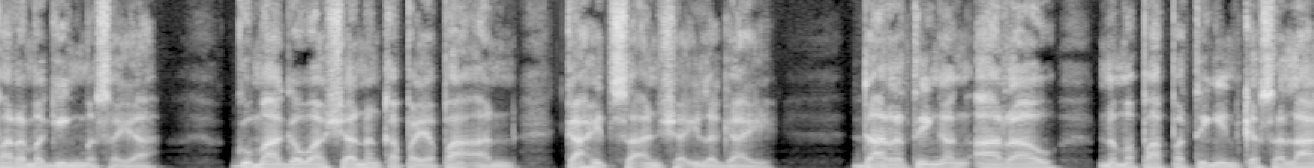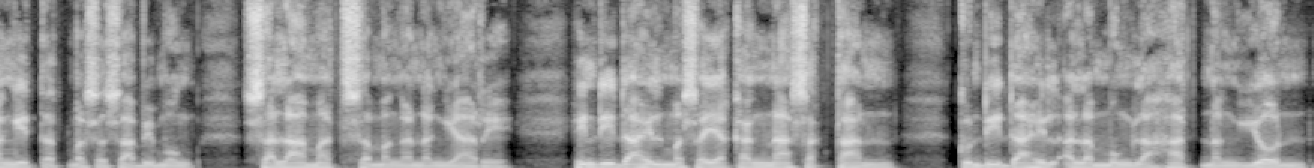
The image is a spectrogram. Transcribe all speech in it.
para maging masaya. Gumagawa siya ng kapayapaan kahit saan siya ilagay. Darating ang araw na mapapatingin ka sa langit at masasabi mong salamat sa mga nangyari. Hindi dahil masaya kang nasaktan, kundi dahil alam mong lahat ng yon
